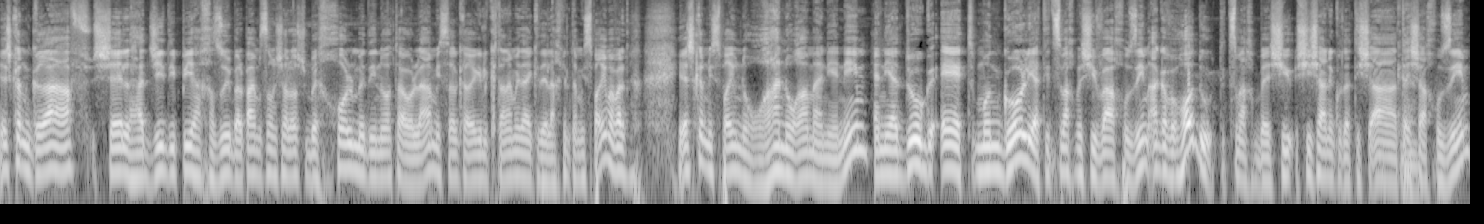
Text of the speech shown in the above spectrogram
יש כאן גרף של ה-GDP החזוי ב-2023 בכל מדינות העולם, ישראל כרגע קטנה מדי כדי להכיל את המספרים, אבל יש כאן מספרים נורא נורא מעניינים. אני אדוג את מונגוליה תצמח ב-7%, אגב הודו תצמח ב-6.99%, אחוזים,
